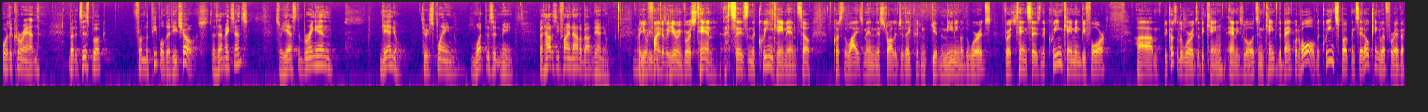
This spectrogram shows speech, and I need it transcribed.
or the Quran, but it's this book from the people that he chose. Does that make sense? So he has to bring in Daniel to explain what does it mean. But how does he find out about Daniel? You well, you'll find over here in verse 10, it says, and the queen came in. So, course, the wise men and the astrologer, they couldn't give the meaning of the words. Verse 10 says, and the queen came in before um, because of the words of the king and his lords, and came to the banquet hall. The queen spoke and said, O king, live forever.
